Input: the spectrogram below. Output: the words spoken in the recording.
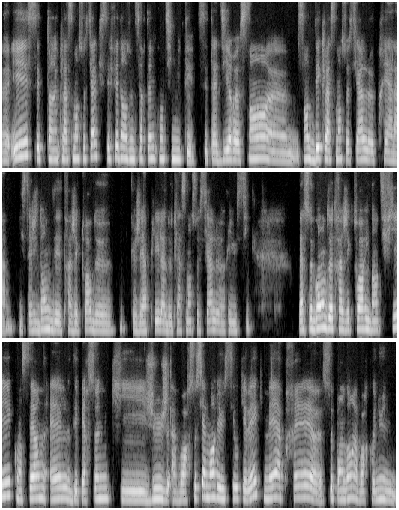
Et c'est un classement social qui s'est fait dans une certaine continuité, c'est-à-dire sans, sans déclassement social préalable. Il s'agit donc des trajectoires que j'ai appelées là, de classement social réussi. La seconde trajectoire identifiée concerne, elle, des personnes qui jugent avoir socialement réussi au Québec, mais après, euh, cependant, avoir connu une,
